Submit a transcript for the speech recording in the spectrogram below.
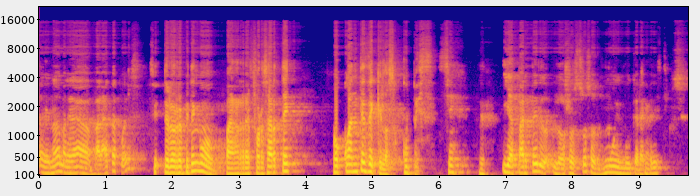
eh, no de manera barata, pues. Sí, te lo repiten como para reforzarte poco antes de que los ocupes. Sí. Y aparte los rostros son muy, muy característicos.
